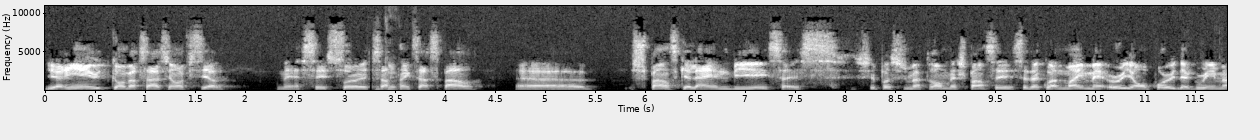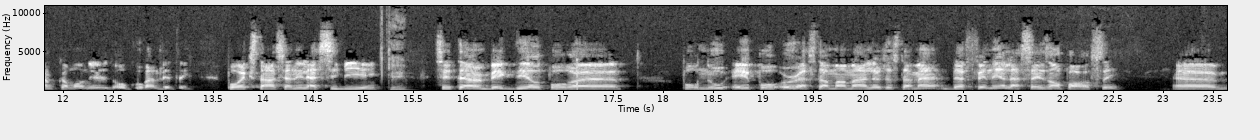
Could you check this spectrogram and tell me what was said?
Il n'y a rien eu de conversation officielle, mais c'est sûr et certain que ça se parle. Euh, je pense que la NBA, je sais pas si je me trompe, mais je pense que c'est de quoi de même, mais eux, ils n'ont pas eu d'agreement comme on a eu au courant de l'été pour extensionner la CBA. C'était un big deal pour, euh, pour nous et pour eux à ce moment-là, justement, de finir la saison passée. Euh,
